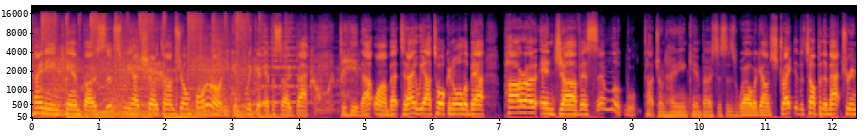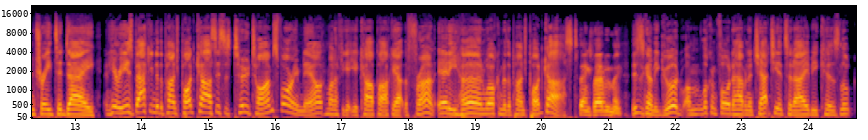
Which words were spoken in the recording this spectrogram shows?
Haney and Kambosos. We had Showtime Sean Porter on. You can flick an episode back to hear that one. But today we are talking all about Paro and Jarvis. And look, we'll touch on Haney and Kambosos as well. We're going straight to the top of the matchroom tree today. And here he is back into the Punch podcast. This is two times for him now. Might have to get your car park out the front. Eddie Hearn, welcome to the Punch podcast. Thanks for having me. This is going to be good. I'm looking forward to having a chat to you today because look,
